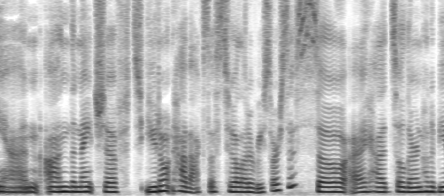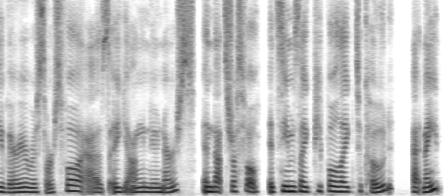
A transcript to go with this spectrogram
And on the night shift, you don't have access to a lot of resources. So I had to learn how to be very resourceful as a young new nurse. And that's stressful. It seems like people like to code at night.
